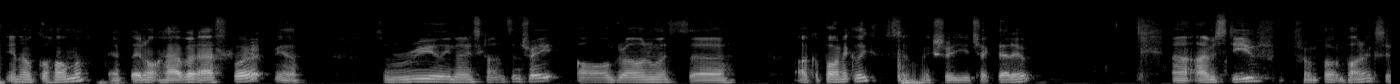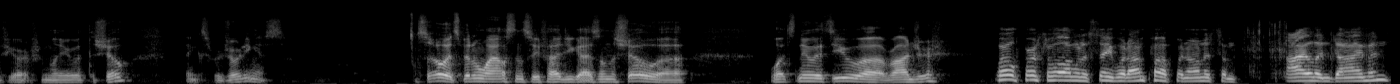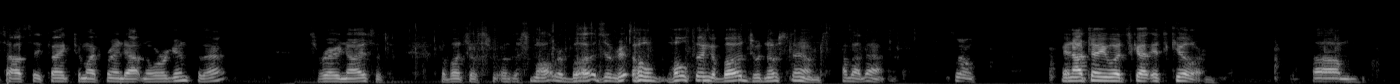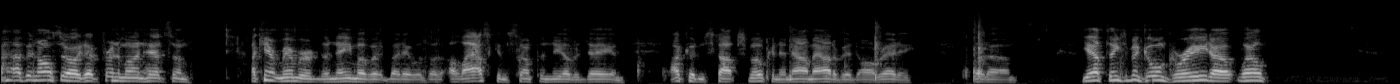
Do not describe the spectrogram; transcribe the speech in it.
in Oklahoma. If they don't have it, ask for it. Yeah, some really nice concentrate, all grown with uh, aquaponically. So make sure you check that out. Uh, I'm Steve from Potent Ponics. If you aren't familiar with the show, thanks for joining us. So it's been a while since we've had you guys on the show. Uh, what's new with you, uh, Roger? Well, first of all, I want to say what I'm puffing on is some Island Diamonds. I'll say thank to my friend out in Oregon for that. It's very nice. It's a bunch of the smaller buds, a whole, whole thing of buds with no stems. How about that? So, and I'll tell you what, it's got, it's killer. Um, I've been also, a friend of mine had some I can't remember the name of it, but it was an Alaskan something the other day, and I couldn't stop smoking, and now I'm out of it already. But um, yeah, things have been going great. Uh, well,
